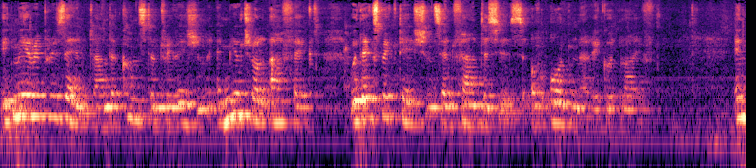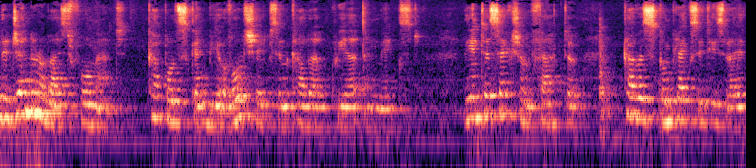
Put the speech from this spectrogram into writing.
It may represent, under constant revision, a mutual affect with expectations and fantasies of ordinary good life. In the generalized format, Couples can be of all shapes and color, queer and mixed. The intersection factor covers complexities like,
